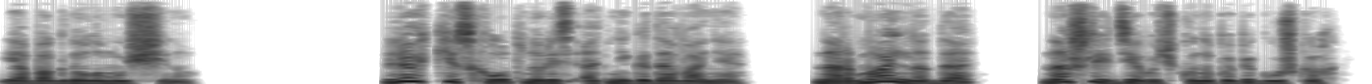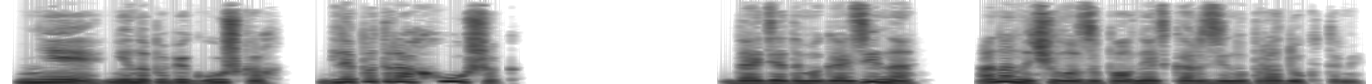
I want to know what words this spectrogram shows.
и обогнула мужчину. Легкие схлопнулись от негодования. Нормально, да? Нашли девочку на побегушках, Не, не на побегушках, для потрохушек. Дойдя до магазина, она начала заполнять корзину продуктами.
